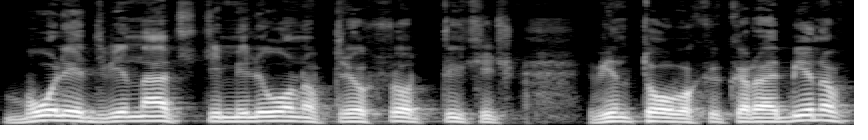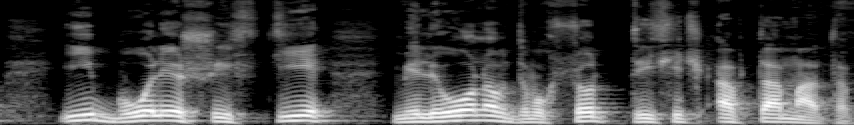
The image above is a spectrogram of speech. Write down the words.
более 12 миллионов 300 тысяч винтовок и карабинов и более 6 миллионов 200 тысяч автоматов.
